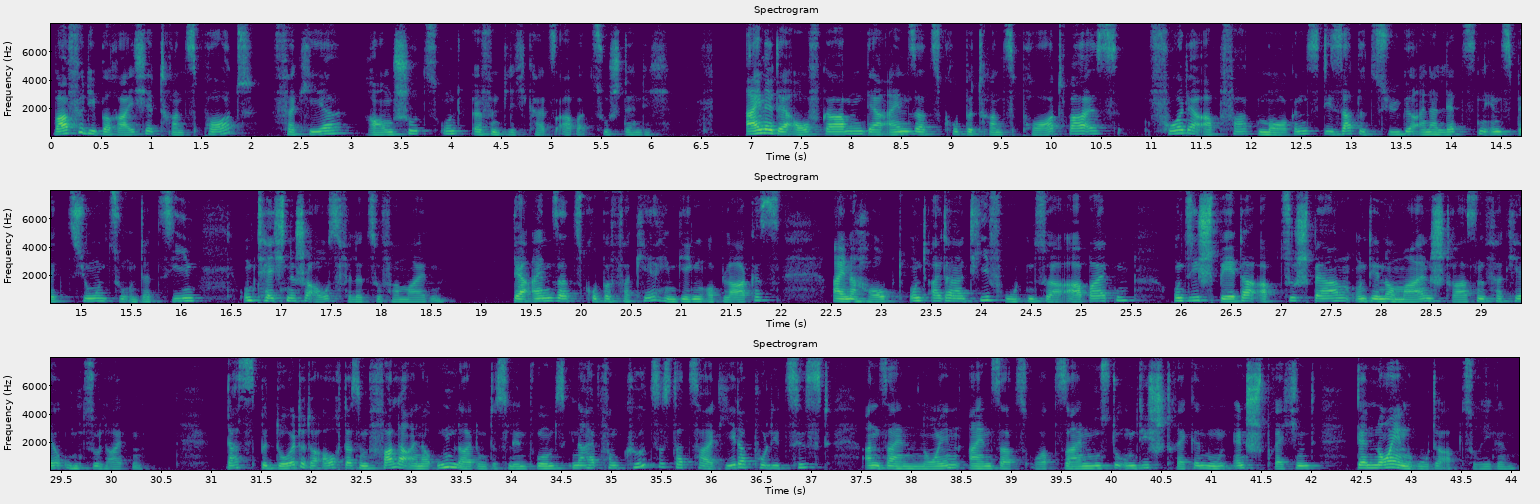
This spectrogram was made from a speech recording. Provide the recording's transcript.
war für die Bereiche Transport, Verkehr, Raumschutz und Öffentlichkeitsarbeit zuständig. Eine der Aufgaben der Einsatzgruppe Transport war es, vor der Abfahrt morgens die Sattelzüge einer letzten Inspektion zu unterziehen um technische Ausfälle zu vermeiden. Der Einsatzgruppe Verkehr hingegen oblag es, eine Haupt- und Alternativrouten zu erarbeiten und sie später abzusperren und den normalen Straßenverkehr umzuleiten. Das bedeutete auch, dass im Falle einer Umleitung des Lindwurms innerhalb von kürzester Zeit jeder Polizist an seinem neuen Einsatzort sein musste, um die Strecke nun entsprechend der neuen Route abzuriegeln.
